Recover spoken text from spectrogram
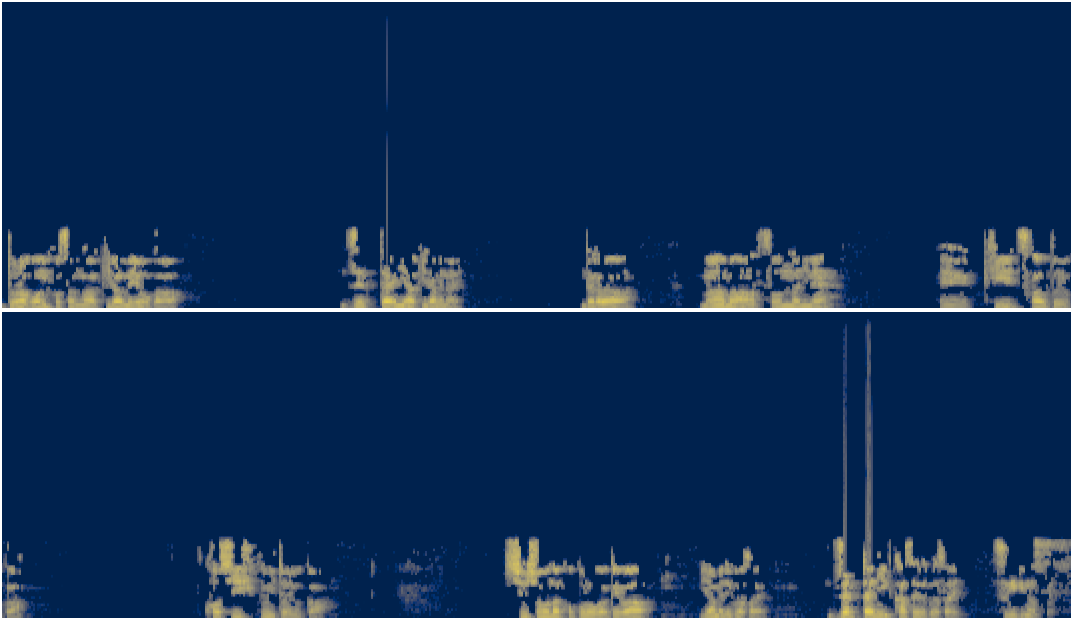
ドラゴン彦さんが諦めようが、絶対に諦めない。だから、まあまあ、そんなにね、えー気使うというか、腰低いというか、首相な心がけはやめてください。絶対に稼いでください。次行きます。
